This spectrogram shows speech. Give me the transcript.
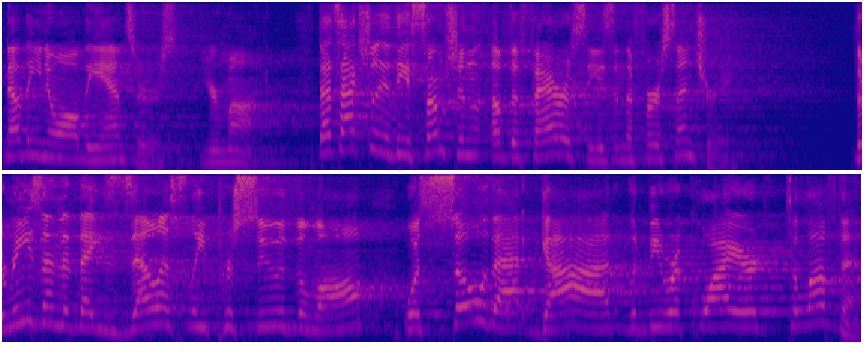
Now that you know all the answers, you're mine. That's actually the assumption of the Pharisees in the first century. The reason that they zealously pursued the law was so that God would be required to love them.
